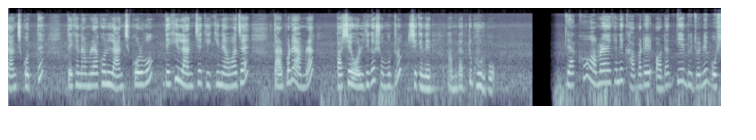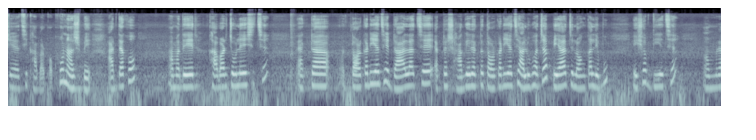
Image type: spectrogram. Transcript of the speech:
লাঞ্চ করতে। তো এখানে আমরা এখন লাঞ্চ করব। দেখি লাঞ্চে কী কী নেওয়া যায়। তারপরে আমরা পাশে ওল্ড দীঘা সমুদ্র, সেখানে আমরা একটু ঘুরবো। দেখো, আমরা এখানে খাবারের অর্ডার দিয়ে দুজনে বসে আছি, খাবার কখন আসবে? আর দেখো, আমাদের খাবার চলে এসেছে। একটা তরকারি আছে, ডাল আছে, একটা শাকের একটা তরকারি আছে, আলু ভাজা, পেঁয়াজ, লঙ্কা, লেবু, এইসব দিয়েছে। আমরা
